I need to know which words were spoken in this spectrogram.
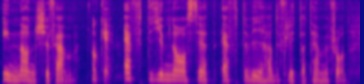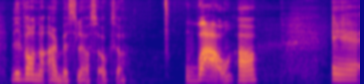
innan 25. Okej. Efter gymnasiet, efter vi hade flyttat hemifrån. Vi var nog arbetslösa också. Wow. Ja. Eh,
